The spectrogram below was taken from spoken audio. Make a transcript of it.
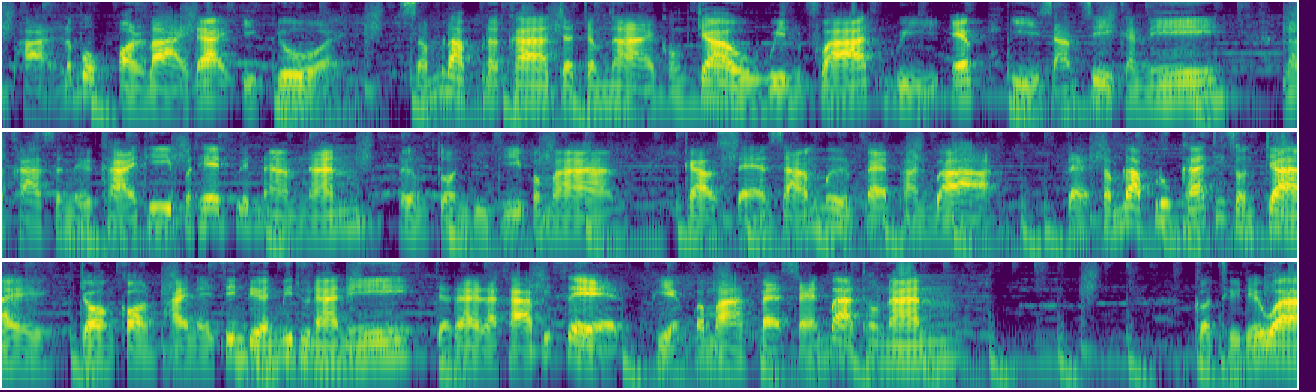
ๆ ผ่านระบบออนไลน์ได้อีกด้วยสำหรับราคาจัดจำหน่ายของเจ้า WinFast VF E34 คันนี้ ราคาเสนอขายที่ประเทศเวียดนามนั้น เริ่มต้นอยู่ที่ประมาณ 938,000 บาท แต่สำหรับลูกค้าที่สนใจจองก่อนภายในสิ้นเดือนมิถุนายนนี้ จะได้ราคาพิเศษเพียงประมาณ 800,000 บาทเท่านั้น ก็ถือได้ว่า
